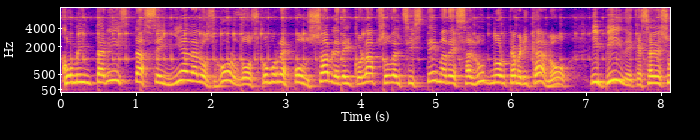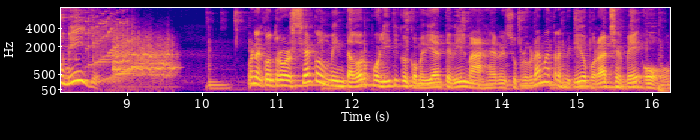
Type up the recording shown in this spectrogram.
Comentarista señala a los gordos como responsable del colapso del sistema de salud norteamericano y pide que se les humille. Bueno, el controversial comentador político y comediante Bill Maher, en su programa transmitido por HBO,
